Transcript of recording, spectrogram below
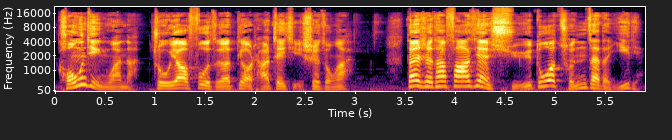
孔警官呢，主要负责调查这起失踪案，但是他发现许多存在的疑点，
